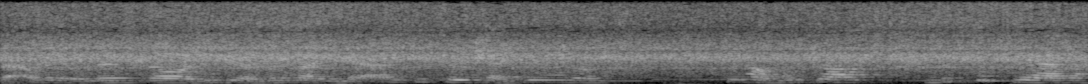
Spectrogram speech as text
đảo đều lên. Rồi, bây giờ bên này đã cái tương cà chua rồi. Phương Hồng muốn cho nước súp gà vào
